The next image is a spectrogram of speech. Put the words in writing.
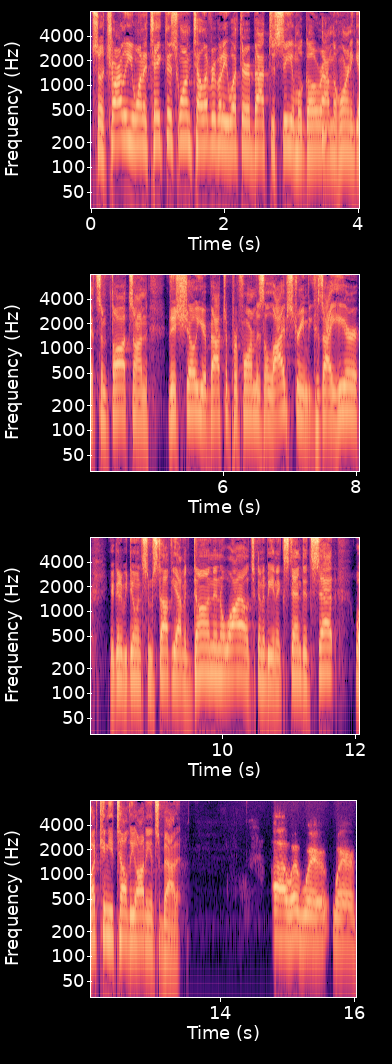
So, Charlie, you want to take this one? Tell everybody what they're about to see, and we'll go around the horn and get some thoughts on this show you're about to perform as a live stream because I hear you're going to be doing some stuff you haven't done in a while. It's going to be an extended set. What can you tell the audience about it? Uh, we're, we're, we're,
